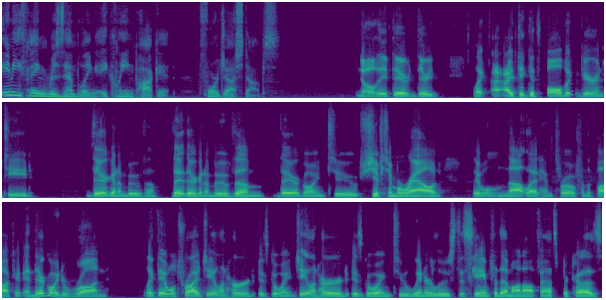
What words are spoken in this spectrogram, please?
anything resembling a clean pocket for Josh Dobbs. No, if they're they're like I I think it's all but guaranteed they're going to move them. They're, they're going to move them. They are going to shift him around. They will not let him throw from the pocket, and they're going to run. Like they will try. Jalen Hurd is going. Jalen Hurd is going to win or lose this game for them on offense because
